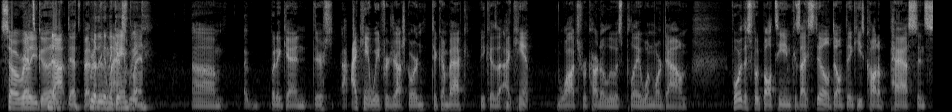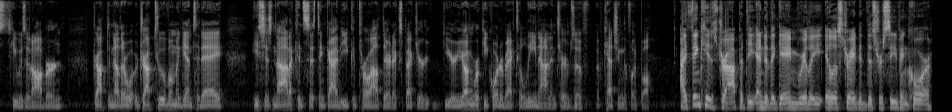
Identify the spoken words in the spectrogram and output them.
So really That's good. not That's better really than in the game plan. week. Um, but again, there's I can't wait for Josh Gordon to come back because I can't watch Ricardo Louis play one more down for this football team because I still don't think he's caught a pass since he was at Auburn. Dropped another, dropped two of them again today. He's just not a consistent guy that you can throw out there and expect your your young rookie quarterback to lean on in terms of, of catching the football. I think his drop at the end of the game really illustrated this receiving core.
